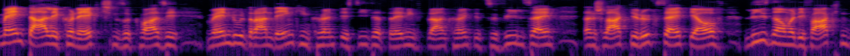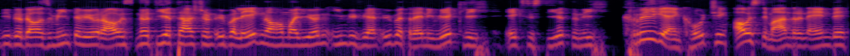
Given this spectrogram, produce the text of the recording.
mentale Connection, so quasi wenn du dran denken könntest, dieser Trainingsplan könnte zu viel sein, dann schlag die Rückseite auf, lies noch einmal die Fakten, die du da aus dem Interview raus notiert hast und überleg noch einmal, Jürgen, inwiefern Übertraining wirklich existiert und ich kriege ein Coaching aus dem anderen Ende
